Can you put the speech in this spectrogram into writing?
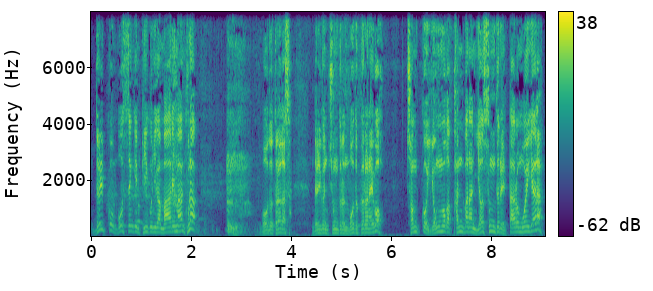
늙고 못생긴 비구니가 말이 많구나. 모두 들어가서 늙은 중들은 모두 끌어내고 젊고 용모가 반반한 여승들을 따로 모이게 하라.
